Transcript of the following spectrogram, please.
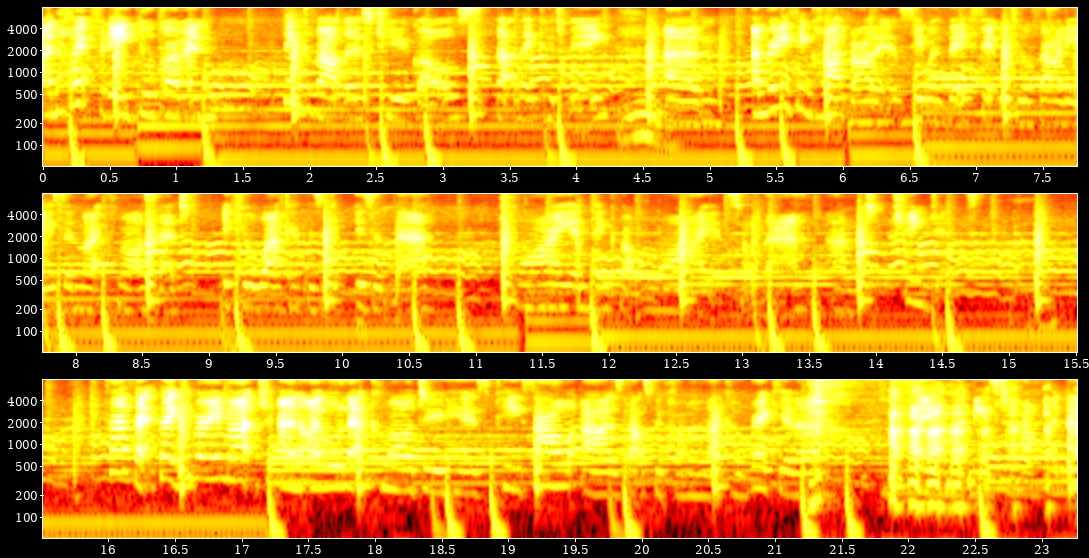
and hopefully you'll go and think about those two goals that they could be, um, and really think hard about it and see whether they fit with your values. And like Mar said, if your work ethic isn't there, try and think about why it's not there and change it. Perfect. Thank you very much, and I will let Kamal do his peace out as that's becoming like a regular thing that needs to happen now.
